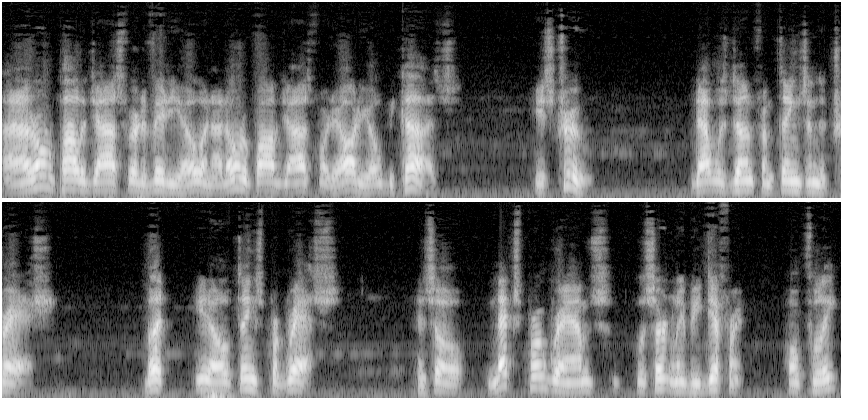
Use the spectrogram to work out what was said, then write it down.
I don't apologize for the video and I don't apologize for the audio because it's true. That was done from things in the trash. But, you know, things progress. And so Next programs will certainly be different, hopefully.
